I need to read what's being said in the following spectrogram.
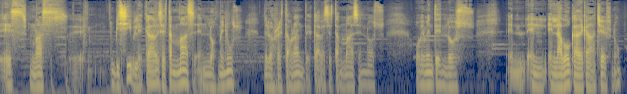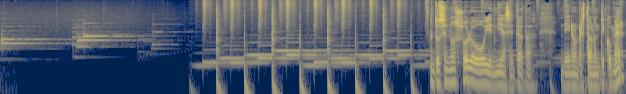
es más eh, visible, cada vez están más en los menús de los restaurantes, cada vez están más en los, obviamente en los, en, en la boca de cada chef, ¿no? Entonces no solo hoy en día se trata de ir a un restaurante y comer,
